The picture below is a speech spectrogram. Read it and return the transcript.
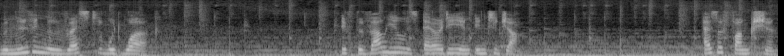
Removing the rest would work. If the value is already an integer. As a function.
